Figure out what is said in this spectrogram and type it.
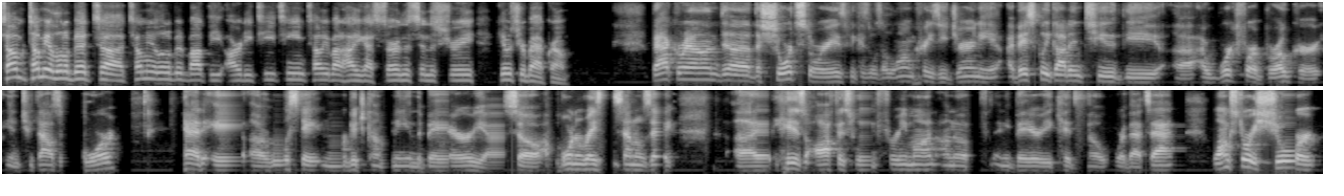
tell tell me a little bit uh, tell me a little bit about the RDT team. Tell me about how you got started in this industry. Give us your background. Background: uh, the short stories because it was a long, crazy journey. I basically got into the. Uh, I worked for a broker in 2004 had a, a, real estate and mortgage company in the Bay Area. So I'm born and raised in San Jose. Uh, his office was in Fremont. I don't know if any Bay Area kids know where that's at. Long story short,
